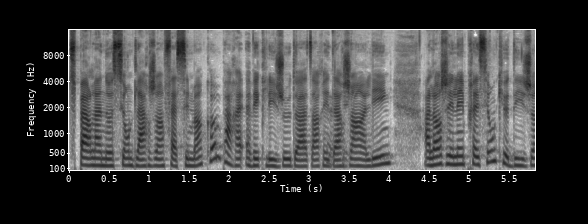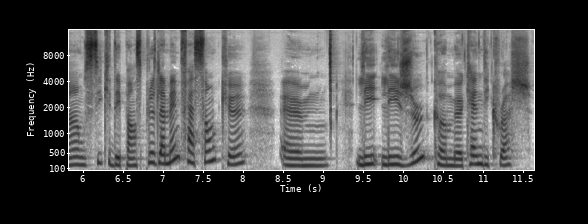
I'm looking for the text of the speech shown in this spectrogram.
Tu perds la notion de l'argent facilement, comme par, avec les jeux de hasard et d'argent en ligne. Alors, j'ai l'impression qu'il y a des gens aussi qui dépensent plus, de la même façon que euh, les, les, jeux comme Candy Crush.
